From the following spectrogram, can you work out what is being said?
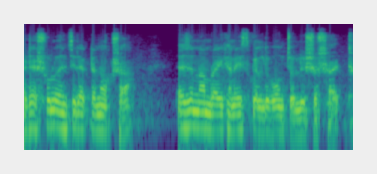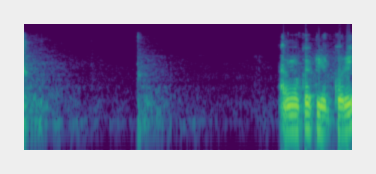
এটা ষোলো ইঞ্চির একটা নকশা। এই জন্য আমরা এখানে স্কেল দেবো উনচল্লিশশো ষাট। আমি ওকে ক্লিক করি,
